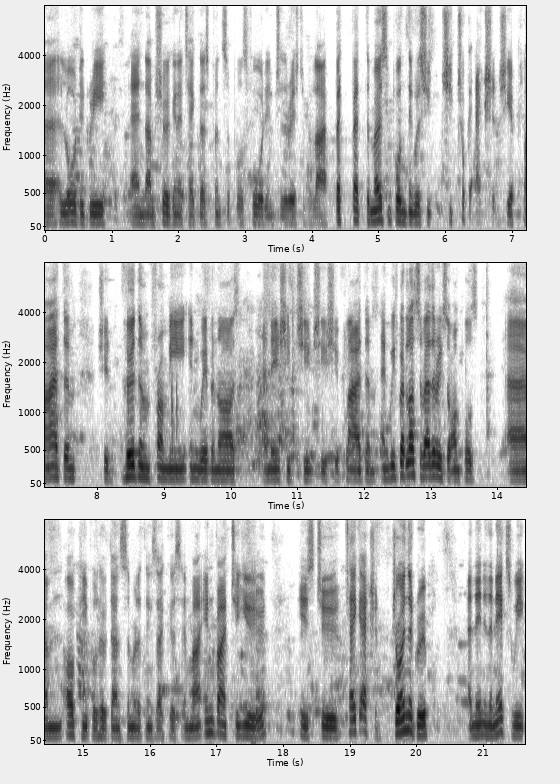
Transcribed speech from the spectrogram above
uh, law degree, and I'm sure going to take those principles forward into the rest of her life. But but the most important thing was she she took action. She applied them. She heard them from me in webinars, and then she she she, she applied them. And we've got lots of other examples um, of people who have done similar things like this. And my invite to you is to take action, join the group, and then in the next week,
